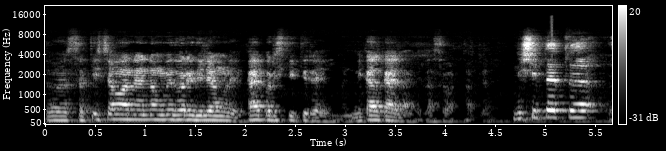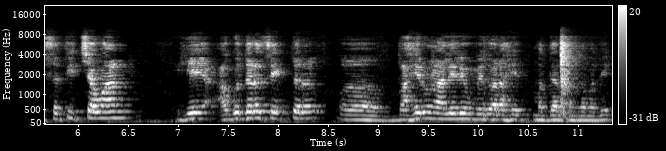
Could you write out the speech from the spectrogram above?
तर सतीश चव्हाण यांना उमेदवारी दिल्यामुळे काय परिस्थिती राहील? निकाल काय लागेल असं वाटतं आपल्याला? निश्चितच सतीश चव्हाण हे अगोदरच एकतर अं, बाहेरून आलेले उमेदवार आहेत मतदारसंघामध्ये.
